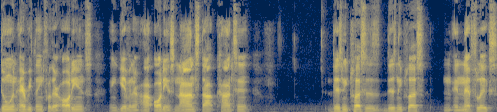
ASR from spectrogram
doing everything for their audience and giving their audience nonstop content, Disney Plus is Disney Plus and Netflix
